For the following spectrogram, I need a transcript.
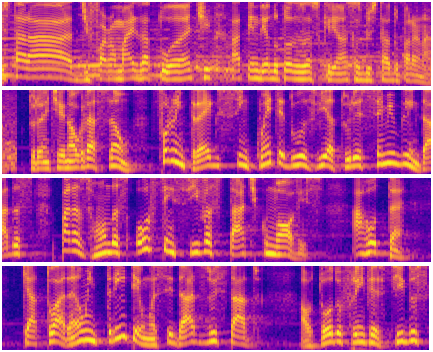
estará de forma mais atuante atendendo todas as crianças do estado do Paraná. Durante a inauguração, foram entregues 52 viaturas semi-blindadas para as rondas ostensivas tático-móveis, a Rotan, que atuarão em 31 cidades do estado. Ao todo foram investidos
